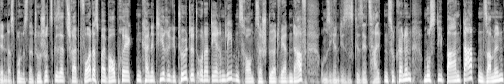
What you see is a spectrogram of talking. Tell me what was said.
Denn das Bundesnaturschutzgesetz schreibt vor, dass bei Bauprojekten keine Tiere getötet oder deren Lebensraum zerstört werden darf. Um sich an dieses Gesetz halten zu können, muss die Bahn Daten sammeln,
